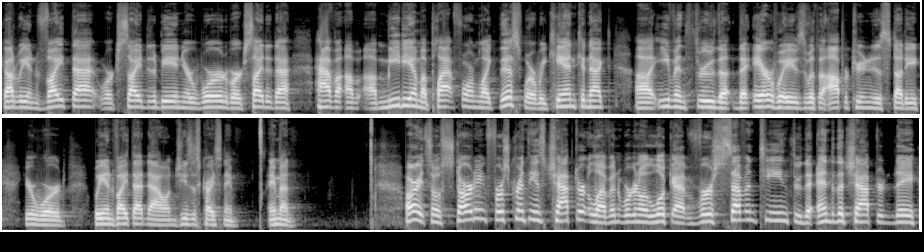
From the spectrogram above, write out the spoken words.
God, we invite that. We're excited to be in your word. We're excited to have a, a medium, a platform like this where we can connect uh, even through the, the airwaves with the opportunity to study your word. We invite that now in Jesus Christ's name. Amen. All right, so starting 1 Corinthians chapter 11, we're going to look at verse 17 through the end of the chapter today,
